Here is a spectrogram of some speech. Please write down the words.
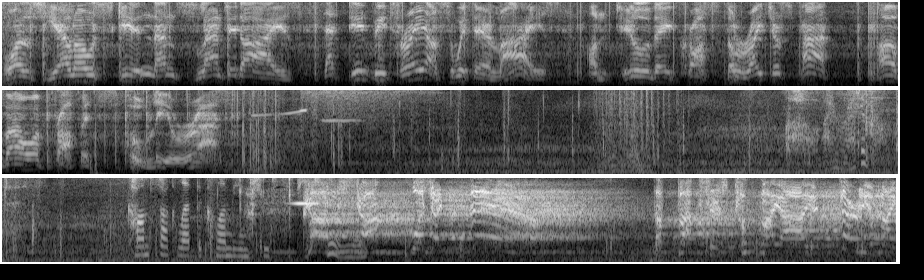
Twas yellow skin and slanted eyes that did betray us with their lies until they cross the righteous path of our prophet's holy wrath. Oh, I read about this. Comstock led the Columbian troops to Peking. Comstock wasn't there! The boxers took my eye and 30 of my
